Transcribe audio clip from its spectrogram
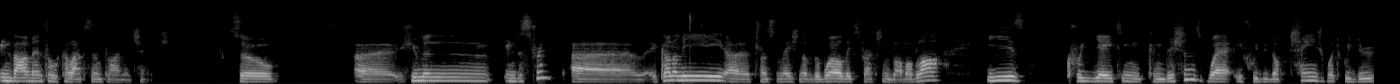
environmental collapse and climate change. So, uh, human industry, uh, economy, uh, transformation of the world, extraction, blah, blah, blah, is creating conditions where if we do not change what we do,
